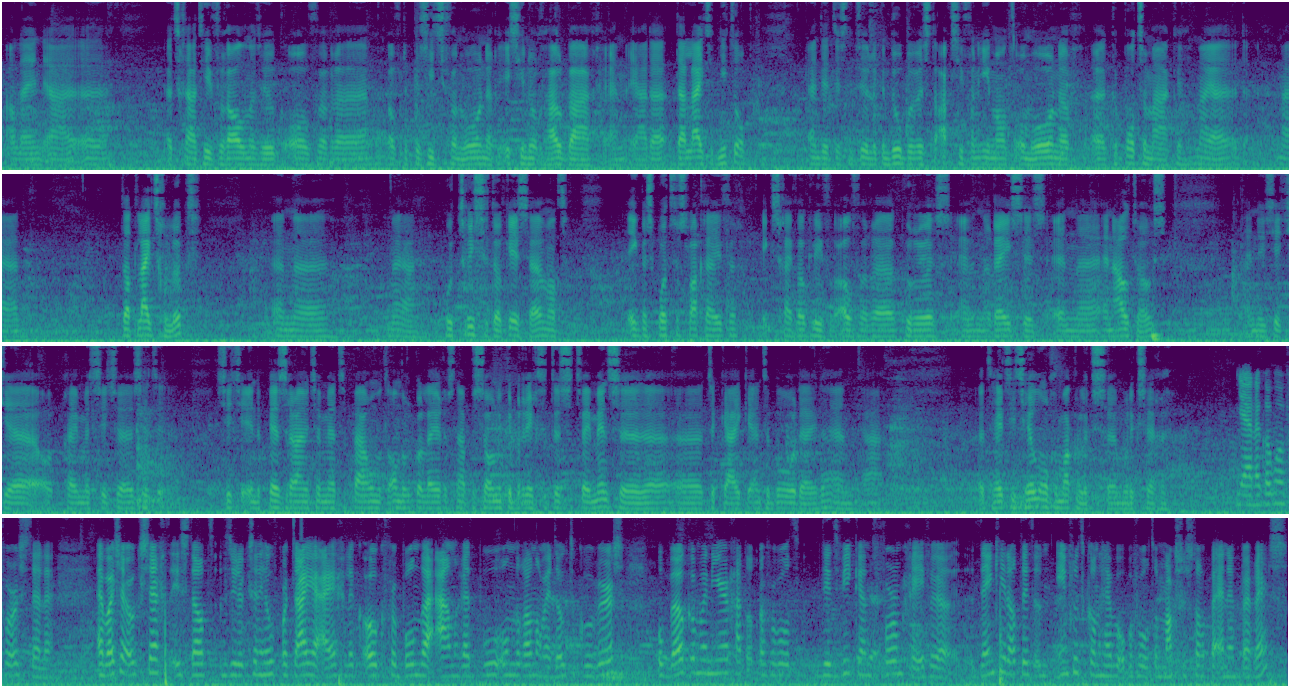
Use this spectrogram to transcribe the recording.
Alleen ja, uh, het gaat hier vooral natuurlijk over, over de positie van Horner. Is hij nog houdbaar? En ja, daar, daar lijkt het niet op. En dit is natuurlijk een doelbewuste actie van iemand om Horner kapot te maken. Nou ja, nou ja, dat lijkt gelukt. En nou ja, hoe triest het ook is, hè, want ik ben sportverslaggever. Ik schrijf ook liever over coureurs en races en, en auto's. En nu zit je op een gegeven moment zit je, zit, je in de persruimte met een paar honderd andere collega's naar persoonlijke berichten tussen twee mensen te kijken en te beoordelen. En ja, het heeft iets heel ongemakkelijks, moet ik zeggen. Ja, dat kan ik me voorstellen. En wat je ook zegt is dat natuurlijk zijn heel veel partijen eigenlijk ook verbonden aan Red Bull, onder andere met ook de coureurs. Op welke manier gaat dat bijvoorbeeld dit weekend vormgeven? Denk je dat dit een invloed kan hebben op bijvoorbeeld een Max Verstappen en een Perez?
